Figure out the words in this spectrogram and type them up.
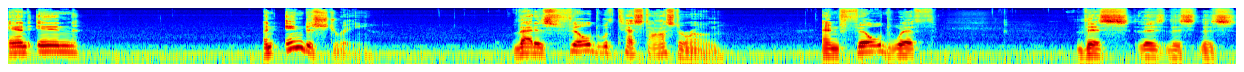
And in an industry that is filled with testosterone and filled with this this this this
